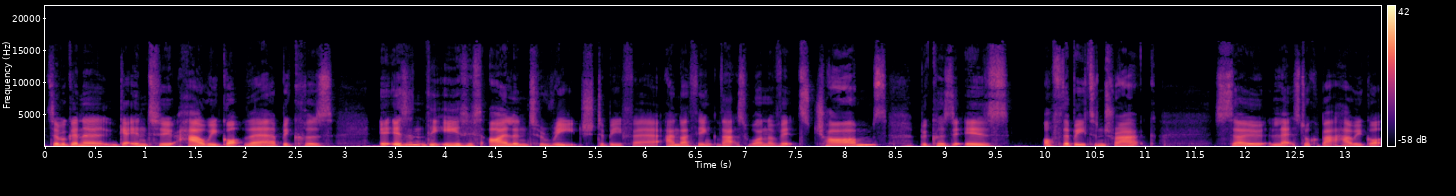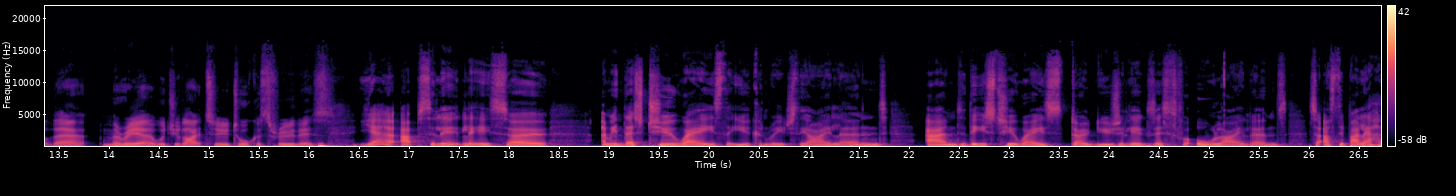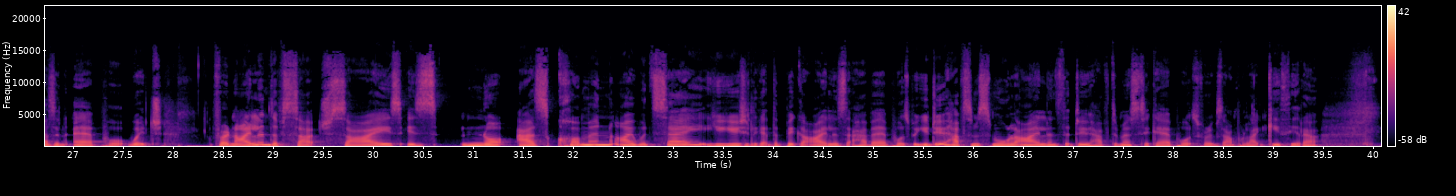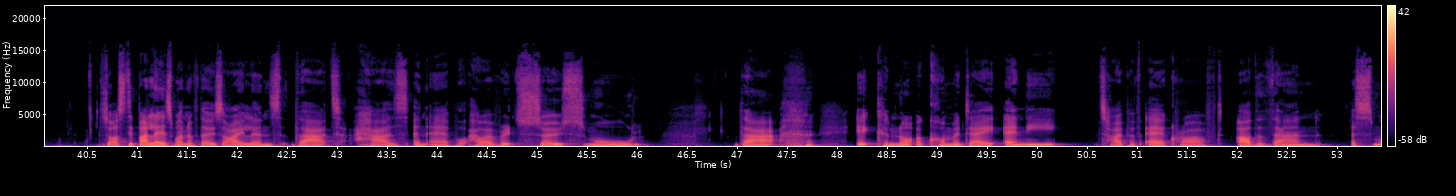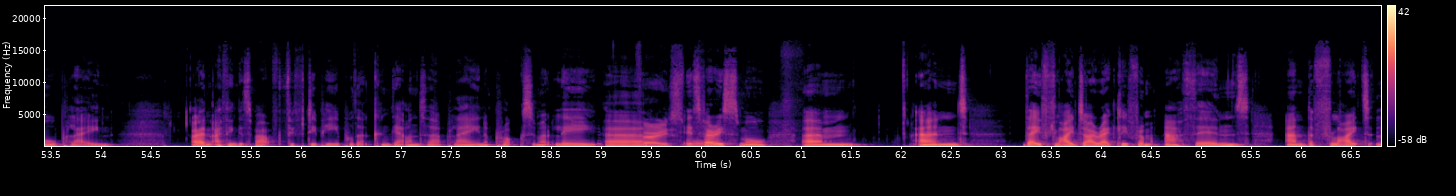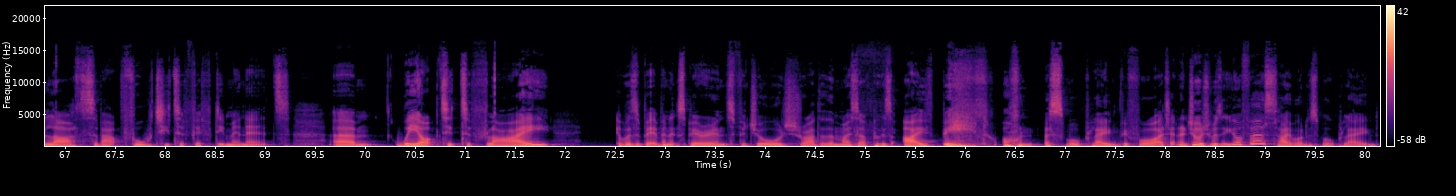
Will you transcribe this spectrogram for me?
So we're gonna get into how we got there because it isn't the easiest island to reach, to be fair, and I think that's one of its charms because it is off the beaten track. So let's talk about how we got there. Maria, would you like to talk us through this? Yeah, absolutely. So, I mean, there's two ways that you can reach the island, and these two ways don't usually exist for all islands. So, Astypalea has an airport, which for an island of such size is not as common, I would say. You usually get the bigger islands that have airports, but you do have some smaller islands that do have domestic airports, for example, like Kythira. So Astypalaia is one of those islands that has an airport. However, it's so small that it cannot accommodate any type of aircraft other than a small plane. And I think it's about 50 people that can get onto that plane approximately. Uh, Very small. It's very small. Um, and they fly directly from Athens, and the flight lasts about 40 to 50 minutes. Um, we opted to fly. It was a bit of an experience for George rather than myself because I've been on a small plane before. I don't know, George, was it your first time on a small plane?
